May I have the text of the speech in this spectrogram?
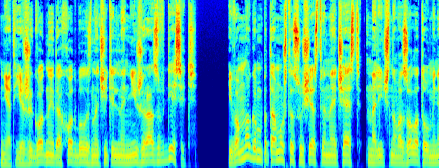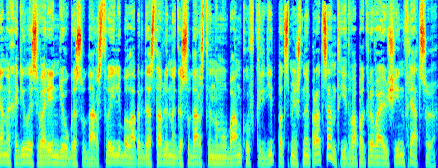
Нет, ежегодный доход был значительно ниже раз в 10, и во многом потому, что существенная часть наличного золота у меня находилась в аренде у государства или была предоставлена государственному банку в кредит под смешной процент, едва покрывающий инфляцию.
